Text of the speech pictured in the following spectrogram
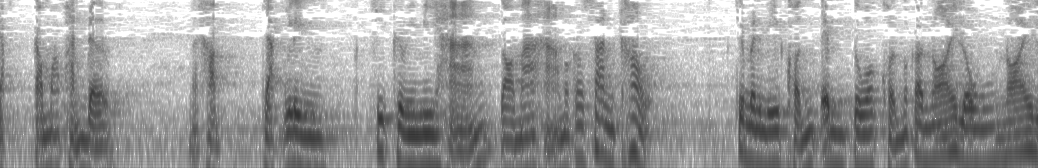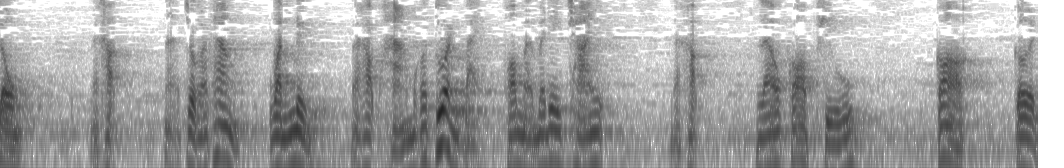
จากกรรมพันธุ์เดิมนะครับ จากลิงที่เคยมีหางต่อมาหางมันก็สั้นเข้า ที่มันมีขนเต็มตัวขนมันก็น้อยลง น้อยลง นะครับจนกระทั่งวันหนึ่งนะครับ หางมันก็ด้วนไป เพราะมันไม่ได้ใช้นะครับ แล้วก็ผิวก็เกิด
